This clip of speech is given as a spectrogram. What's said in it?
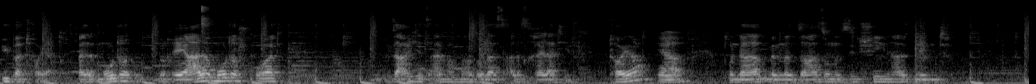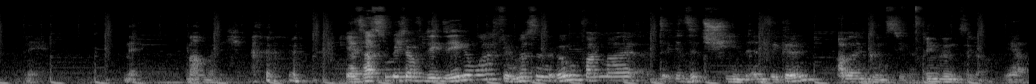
überteuert. Weil Motor, realer Motorsport, sage ich jetzt einfach mal so, das ist alles relativ teuer. Ja. Und da, wenn man da so eine Sitzschiene halt nimmt, nee, nee, machen wir nicht. Jetzt hast du mich auf die Idee gebracht, wir müssen irgendwann mal Sitzschienen entwickeln, aber in günstiger. In günstiger. Ja.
